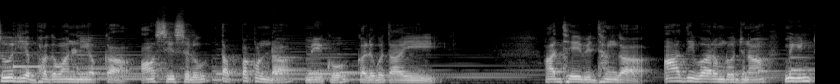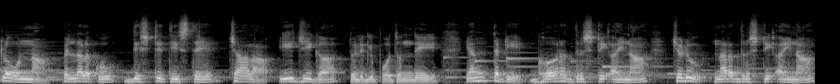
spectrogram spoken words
సూర్య భగవానుని యొక్క ఆశీస్సులు తప్పకుండా మీకు కలుగుతాయి. అదేవిధంగా ఆదివారం రోజున మీ ఇంట్లో ఉన్న పిల్లలకు దిష్టి తీస్తే చాలా ఈజీగా తొలగిపోతుంది. ఎంతటి ఘోర దృష్టి అయినా చెడు నరదృష్టి అయినా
